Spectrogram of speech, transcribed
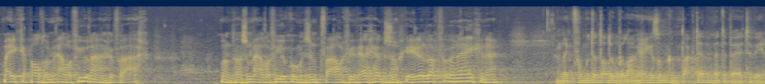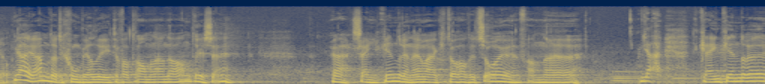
Maar ik heb altijd om 11 uur aangevraagd. Want als ze om 11 uur komen ze om 12 uur weg, hebben ze nog de hele dag voor hun eigen, hè. En ik vermoed dat dat ook belangrijk is om contact te hebben met de buitenwereld. Ja, ja, omdat ik gewoon wil weten wat er allemaal aan de hand is, hè ja, het zijn je kinderen, hè, maak je toch altijd zorgen van. Uh, ja, de kleinkinderen,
